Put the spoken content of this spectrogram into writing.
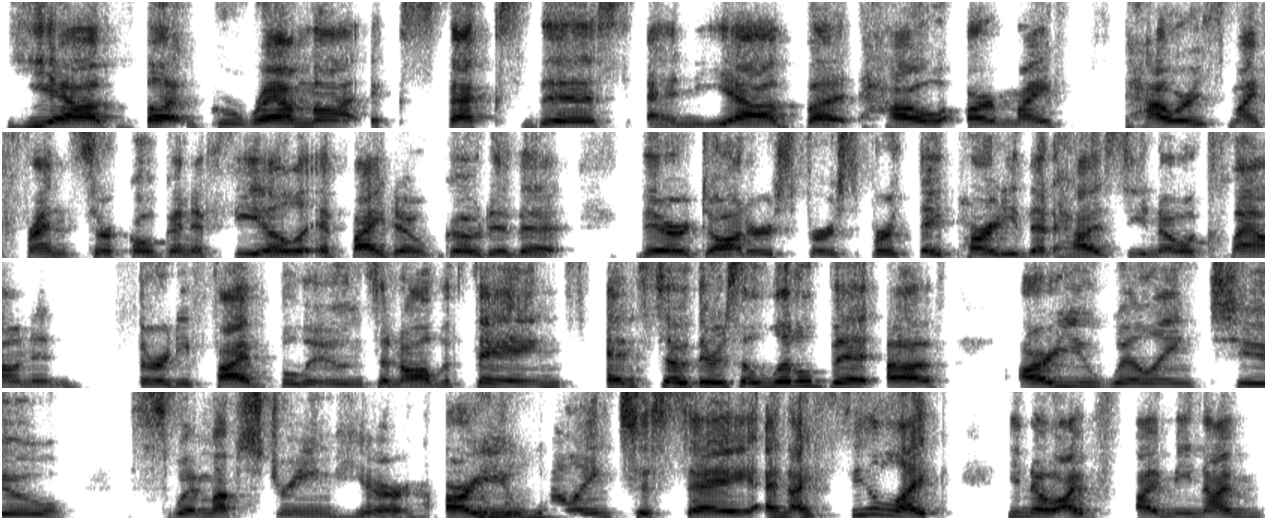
yeah, but grandma expects this. And yeah, but how are my how is my friend circle going to feel if I don't go to the their daughter's first birthday party that has, you know, a clown and 35 balloons and all the things. And so there's a little bit of are you willing to swim upstream here? Are mm-hmm. you willing to say and I feel like you know i've i mean i'm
